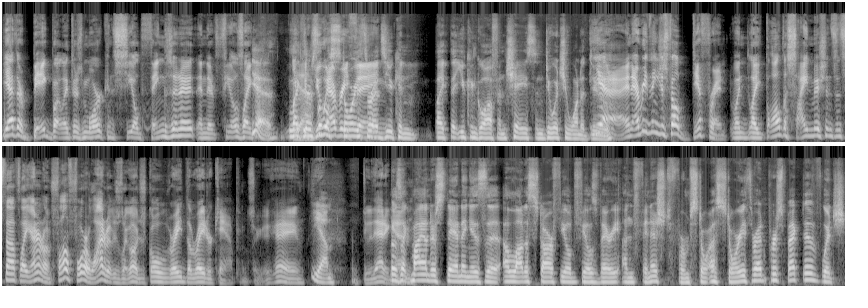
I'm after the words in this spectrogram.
yeah, they're big, but like there's more concealed things in it and it feels like Yeah, like Yeah. there's Do little story threads you can like that you can go off and chase and do what you want to do. Yeah, and everything just felt different when like all the side missions and stuff. Like I don't know, in Fallout 4, a lot of it was like, oh, just go raid the raider camp. It's like, okay, Yeah. do that again. Because like my understanding is that a lot of Starfield feels very unfinished from sto- a story thread perspective, which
